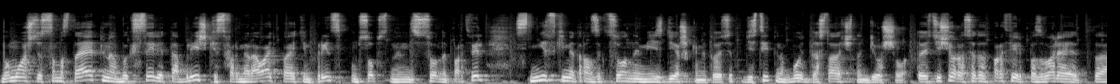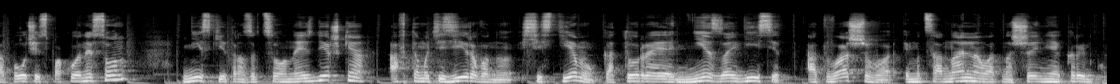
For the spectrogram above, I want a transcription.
Вы можете самостоятельно в Excel табличке сформировать по этим принципам собственный инвестиционный портфель с низкими транзакционными издержками. То есть это действительно будет достаточно дешево. То есть еще раз, этот портфель позволяет а, получить спокойный сон, низкие транзакционные издержки, автоматизированную систему, которая не зависит от вашего эмоционального отношения к рынку.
